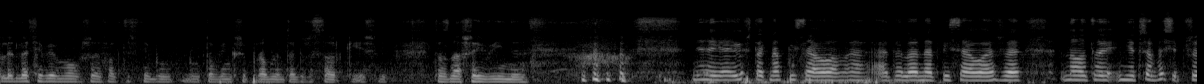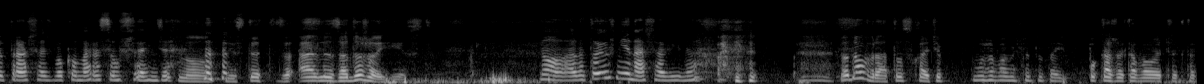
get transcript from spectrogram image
ale dla Ciebie może faktycznie był, był to większy problem, także sorki, jeśli to z naszej winy. Nie, ja już tak napisałam, a Adela napisała, że no to nie trzeba się przepraszać, bo komary są wszędzie. No niestety, ale za dużo ich jest. No, ale to już nie nasza wina. No dobra, to słuchajcie, może Wam jeszcze tutaj pokażę kawałeczek, tak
